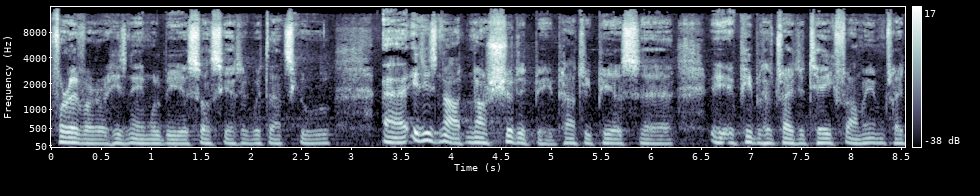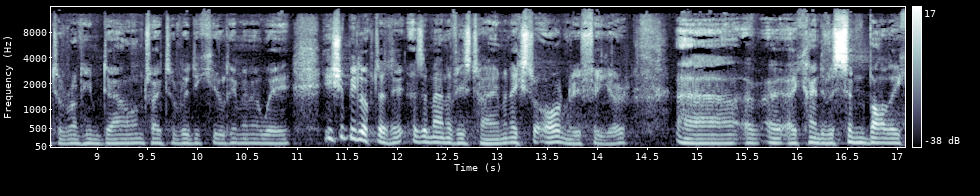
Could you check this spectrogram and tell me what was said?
forever his name will be associated with that school. Uh, it is not, nor should it be. Patrick. Uh, people have tried to take from him, tried to run him down, tried to ridicule him in a way. He should be looked at as a man of his time, an extraordinary figure, uh, a, a kind of a symbolic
